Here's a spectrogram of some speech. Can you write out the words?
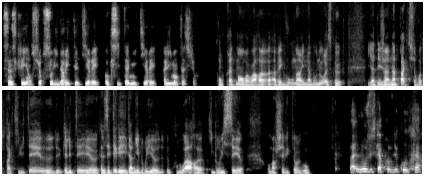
s'inscrire sur solidarité-occitanie-alimentation. Concrètement, on va voir euh, avec vous, Marine Labounour, est-ce qu'il y a déjà un impact sur votre activité euh, quels, étaient, euh, quels étaient les derniers bruits de couloir qui bruissaient au marché Victor Hugo? Bah, Nous, jusqu'à preuve du contraire,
